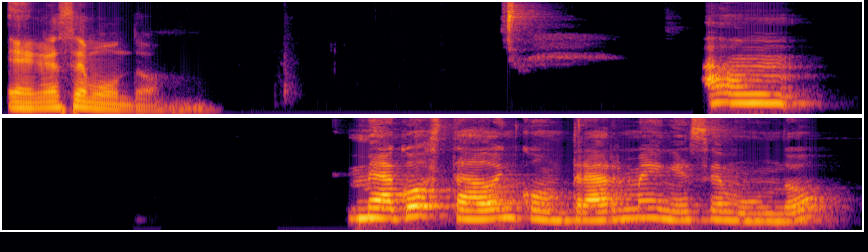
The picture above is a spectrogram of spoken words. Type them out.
en ese mundo? Um, me ha costado encontrarme en ese mundo.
